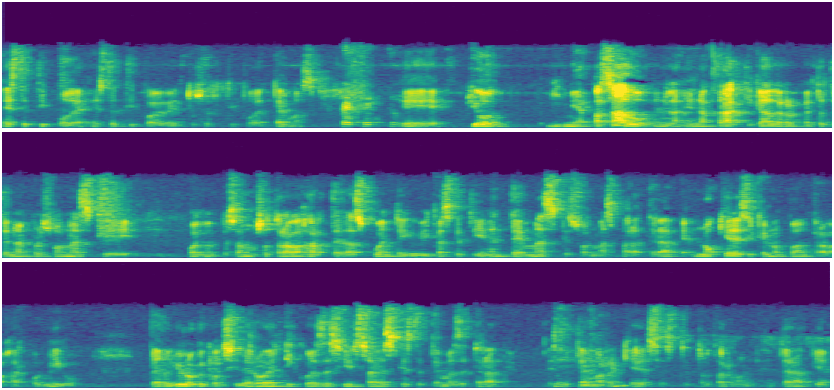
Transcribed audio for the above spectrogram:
este, tipo de, este tipo de eventos, este tipo de temas. Perfecto. Eh, yo, y me ha pasado en la, en la práctica de repente tener personas que cuando empezamos a trabajar te das cuenta y ubicas que tienen temas que son más para terapia. No quiere decir que no puedan trabajar conmigo, pero yo lo que considero ético es decir, sabes que este tema es de terapia, este tema requiere este, tratarlo en terapia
